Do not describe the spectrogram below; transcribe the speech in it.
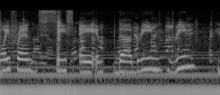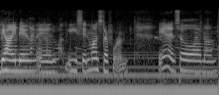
boyfriend sees a the green green behind him and he's in monster form. Yeah, so um, um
